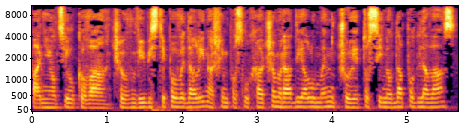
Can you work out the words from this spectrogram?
Pani Ocilková, čo vy by ste povedali našim poslucháčom Rádia Lumen, čo je to synoda podľa vás?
